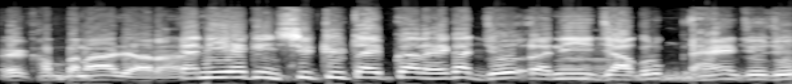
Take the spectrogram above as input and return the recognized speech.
एक हब बनाया जा रहा है। यानी एक इंस्टीट्यूट टाइप का रहेगा जो यानी जागरूक हैं जो जो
